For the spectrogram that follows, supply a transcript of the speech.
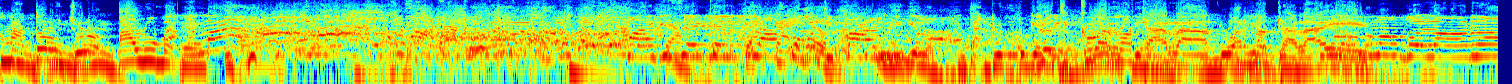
Matur jul palu mak. Iki sikil kenapa kok dipalu? Iki lho, tak duduk Lho dikeluarno darah, keluarno darahe. Monggo lara.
